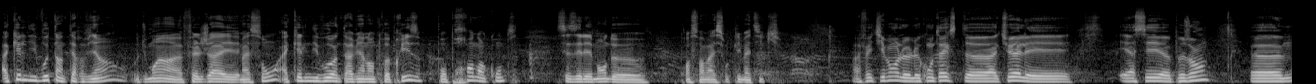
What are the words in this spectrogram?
À quel niveau tu interviens, ou du moins Felja et Masson, à quel niveau intervient l'entreprise pour prendre en compte ces éléments de transformation climatique? Effectivement, le, le contexte actuel est, est assez euh, pesant. Euh,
